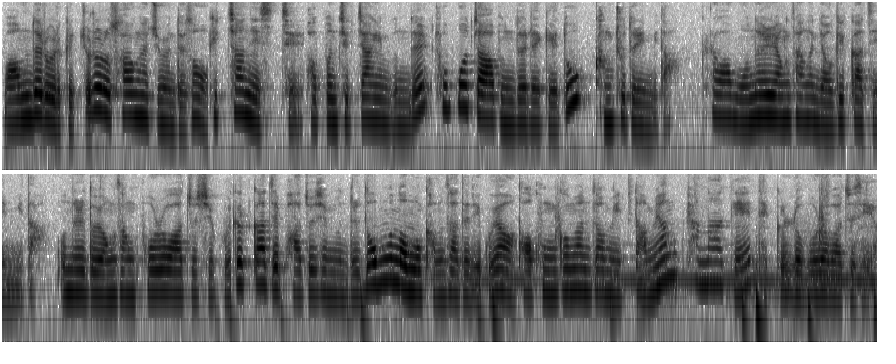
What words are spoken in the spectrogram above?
마음대로 이렇게 쭈루루 사용해주면 돼서 귀차니스트, 바쁜 직장인분들, 초보자분들에게도 강추드립니다. 그럼 오늘 영상은 여기까지입니다. 오늘도 영상 보러 와주시고 끝까지 봐주신 분들 너무너무 감사드리고요. 더 궁금한 점이 있다면 편하게 댓글로 물어봐 주세요.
